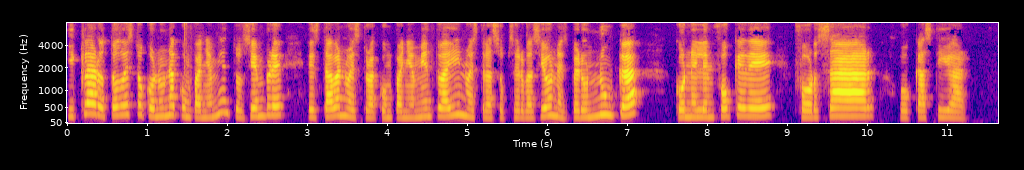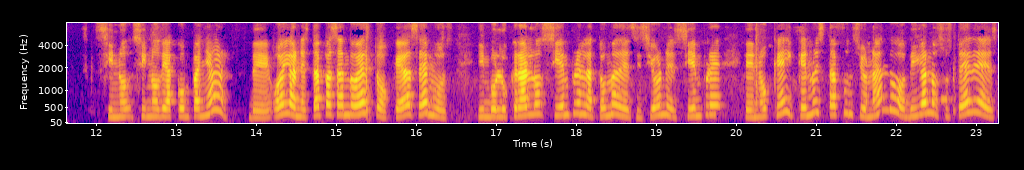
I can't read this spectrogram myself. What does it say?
y claro, todo esto con un acompañamiento. Siempre estaba nuestro acompañamiento ahí, nuestras observaciones, pero nunca con el enfoque de forzar o castigar, sino, sino de acompañar, de, oigan, está pasando esto, ¿qué hacemos? Involucrarlos siempre en la toma de decisiones, siempre ok, ¿qué no está funcionando? Díganos ustedes,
